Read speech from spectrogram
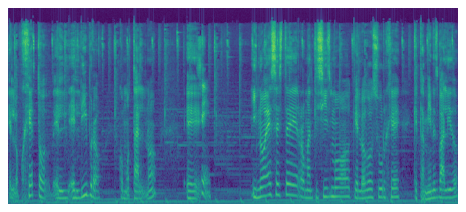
el objeto, el, el, libro como tal, ¿no? Eh, sí. Y no es este romanticismo que luego surge, que también es válido,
